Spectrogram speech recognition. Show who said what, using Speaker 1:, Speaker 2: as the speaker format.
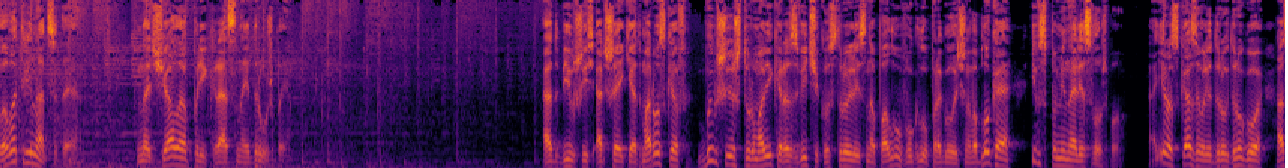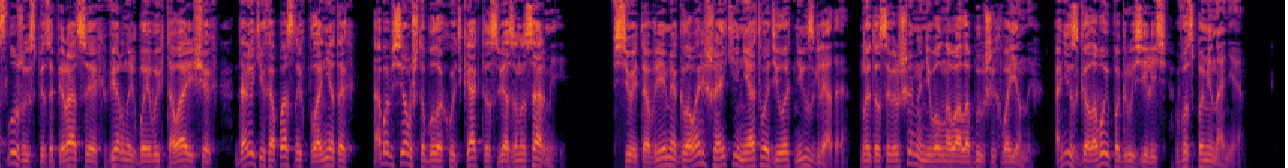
Speaker 1: Глава 13. Начало прекрасной дружбы. Отбившись от шайки отморозков, бывшие штурмовик и разведчик устроились на полу в углу прогулочного блока и вспоминали службу. Они рассказывали друг другу о сложных спецоперациях, верных боевых товарищах, далеких опасных планетах, обо всем, что было хоть как-то связано с армией. Все это время главарь шайки не отводил от них взгляда, но это совершенно не волновало бывших военных. Они с головой погрузились в воспоминания.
